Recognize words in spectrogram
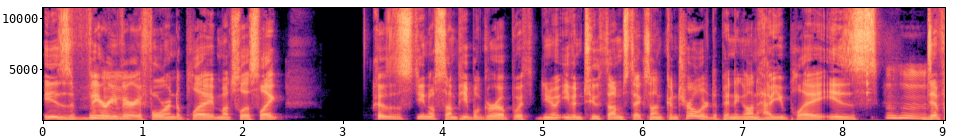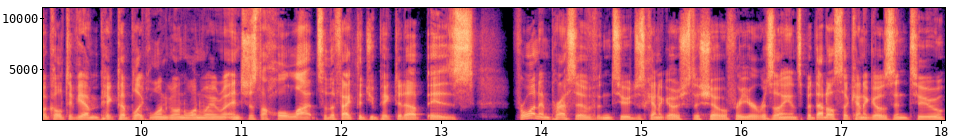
is very Mhm. very foreign to play much less like because you know some people grew up with you know even two thumbsticks on controller depending on how you play is Mhm. difficult if you haven't picked up like one going one way and just a whole lot so the fact that you picked it up is for one impressive and two just kind of goes to show for your resilience but that also kind of goes into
